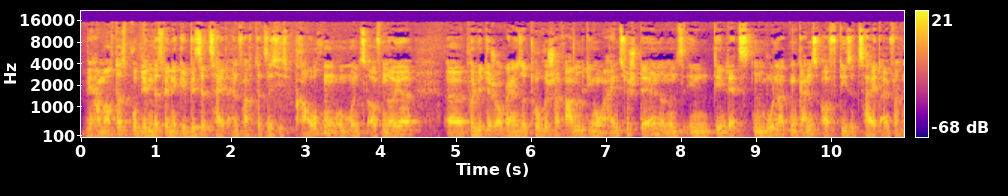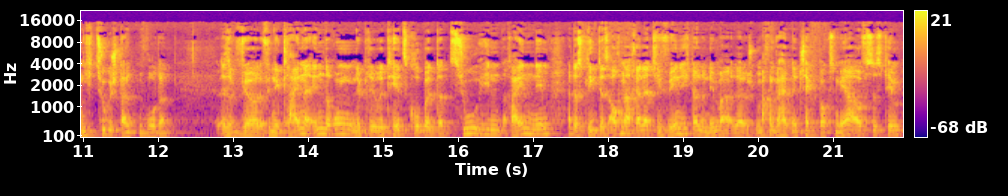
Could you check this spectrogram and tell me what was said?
Wir haben auch das Problem, dass wir eine gewisse Zeit einfach tatsächlich brauchen, um uns auf neue äh, politisch-organisatorische Rahmenbedingungen einzustellen und uns in den letzten Monaten ganz oft diese Zeit einfach nicht zugestanden wurde also für, für eine kleine Änderung eine Prioritätsgruppe dazu hin reinnehmen. Ja, das klingt jetzt auch nach relativ wenig, dann nehmen wir, machen wir halt eine Checkbox mehr aufs System.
